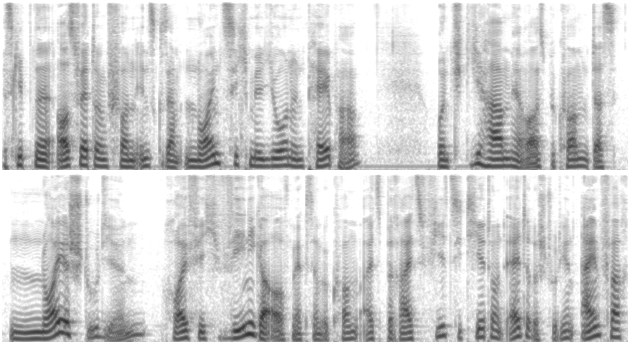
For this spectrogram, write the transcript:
es gibt eine Auswertung von insgesamt 90 Millionen Paper und die haben herausbekommen, dass neue Studien häufig weniger aufmerksam bekommen als bereits viel zitierte und ältere Studien, einfach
